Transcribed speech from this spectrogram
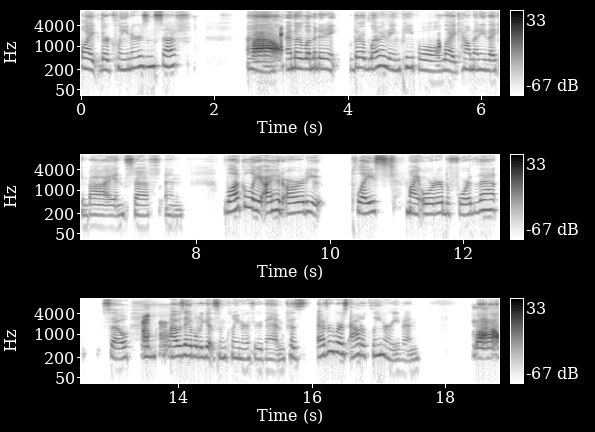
like their cleaners and stuff. Um, Wow. And they're limiting they're limiting people like how many they can buy and stuff. And luckily, I had already placed my order before that, so. I was able to get some cleaner through them because everywhere's out of cleaner even. Wow.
